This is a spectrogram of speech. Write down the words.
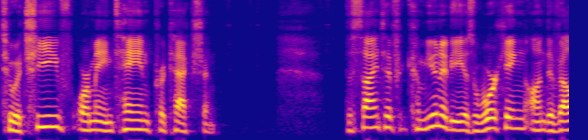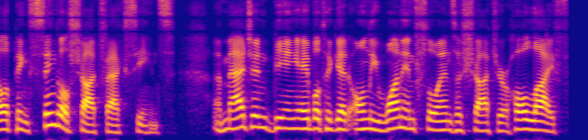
to achieve or maintain protection. The scientific community is working on developing single shot vaccines. Imagine being able to get only one influenza shot your whole life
